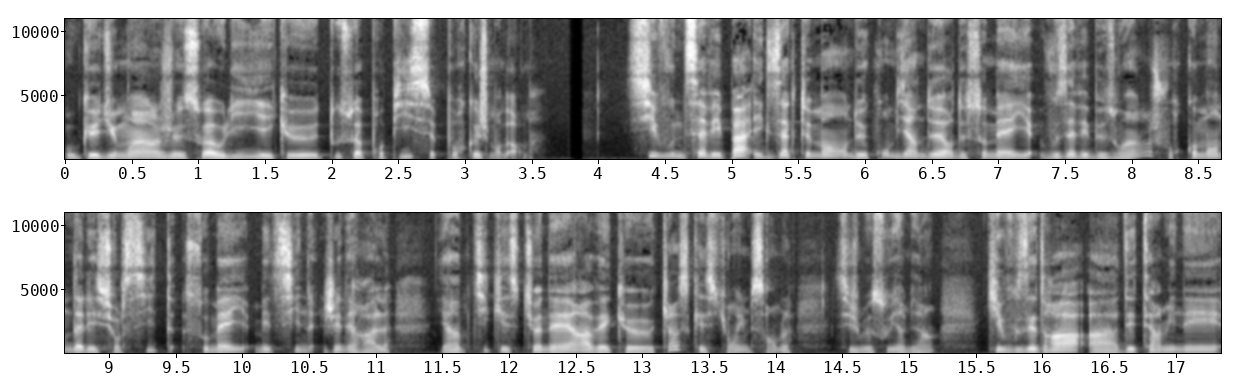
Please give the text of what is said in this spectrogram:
ou que du moins je sois au lit et que tout soit propice pour que je m'endorme. Si vous ne savez pas exactement de combien d'heures de sommeil vous avez besoin, je vous recommande d'aller sur le site Sommeil Médecine Générale. Il y a un petit questionnaire avec 15 euh, questions, il me semble, si je me souviens bien, qui vous aidera à déterminer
